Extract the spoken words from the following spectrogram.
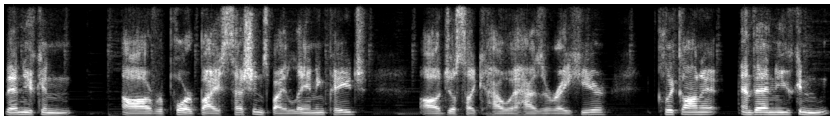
Then you can uh, report by sessions by landing page, uh, just like how it has it right here. Click on it, and then you can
